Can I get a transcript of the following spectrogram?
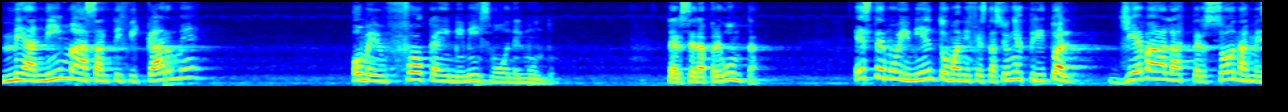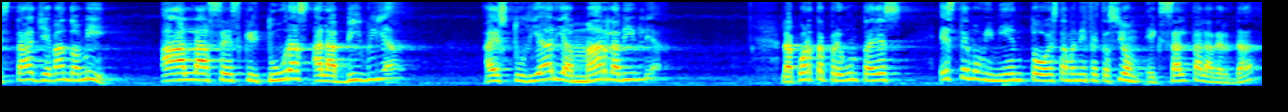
Me anima a santificarme o me enfoca en mí mismo o en el mundo? Tercera pregunta. ¿Este movimiento, manifestación espiritual, lleva a las personas, me está llevando a mí, a las escrituras, a la Biblia, a estudiar y amar la Biblia? La cuarta pregunta es, ¿este movimiento, esta manifestación, exalta la verdad?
